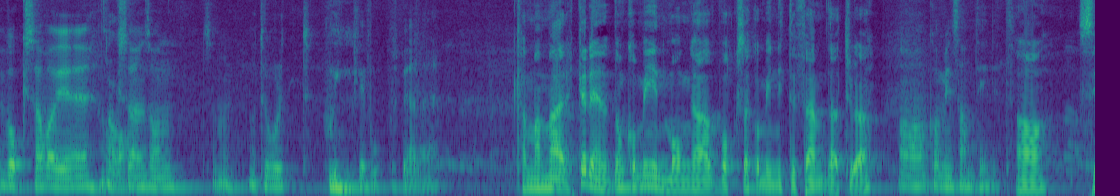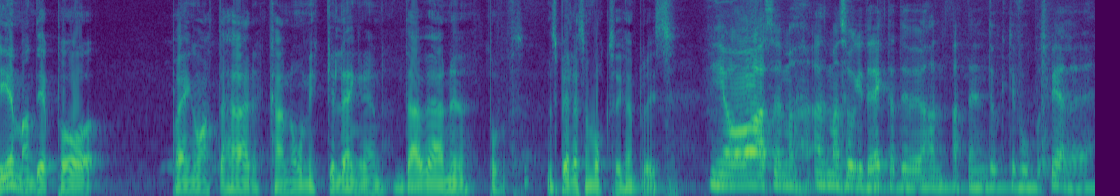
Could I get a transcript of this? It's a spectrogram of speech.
Voxa var ju också Ja. en sån som otroligt Mm. skicklig fotbollsspelare. Kan man märka det? De kom in, många Voxa kom in 95 där tror jag. Ja, han kom in samtidigt. Ja. Ser man det på, på en gång att det här kan nå mycket längre än där vi är nu? På spelare som Voxa exempelvis. Ja, alltså man, alltså man såg ju direkt att det att det är en duktig fotbollsspelare.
